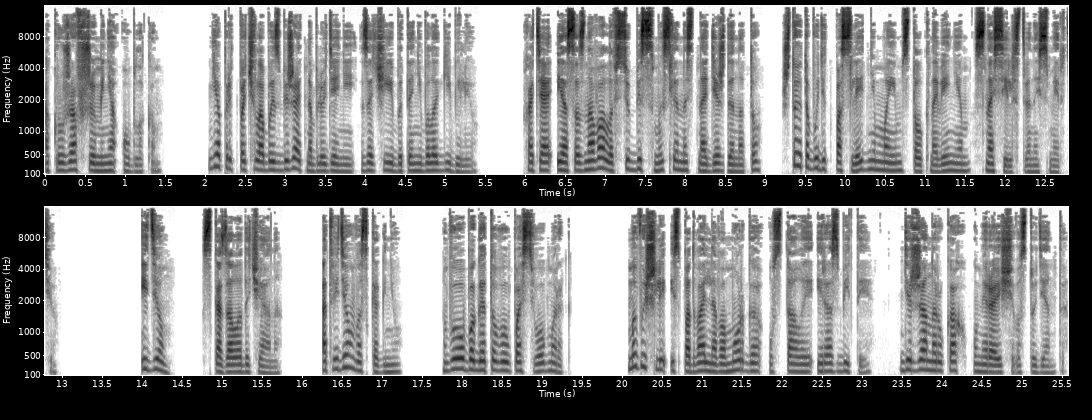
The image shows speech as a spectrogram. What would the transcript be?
окружавшую меня облаком. Я предпочла бы избежать наблюдений за чьей бы то ни было гибелью, хотя и осознавала всю бессмысленность надежды на то, что это будет последним моим столкновением с насильственной смертью. Идем, сказала Дачиана. «Отведем вас к огню. Вы оба готовы упасть в обморок». Мы вышли из подвального морга, усталые и разбитые, держа на руках умирающего студента.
